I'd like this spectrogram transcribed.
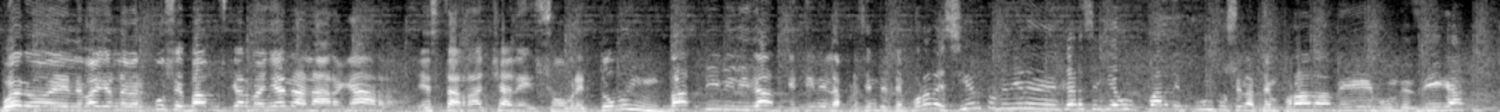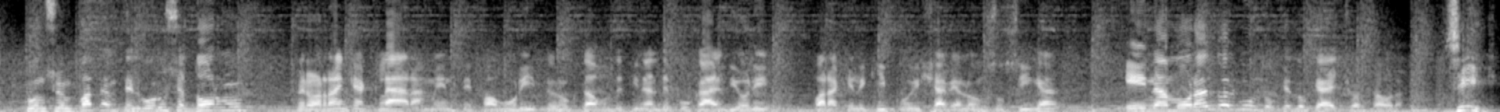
Bueno, el Bayern Leverkusen va a buscar mañana alargar esta racha de, sobre todo, imbatibilidad que tiene la presente temporada. Es cierto que viene de dejarse ya un par de puntos en la temporada de Bundesliga con su empate ante el Borussia Dortmund, pero arranca claramente favorito en octavos de final de Pokal Diori para que el equipo de Xavi Alonso siga enamorando al mundo, que es lo que ha hecho hasta ahora. Sí,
